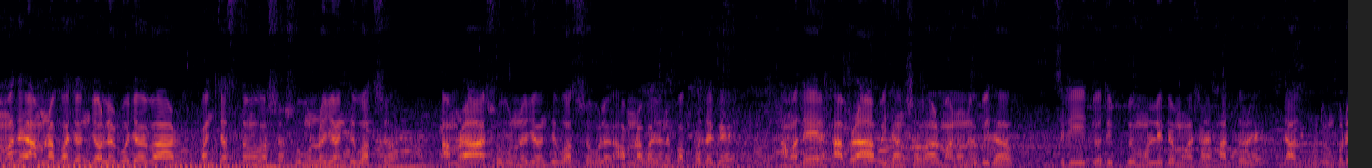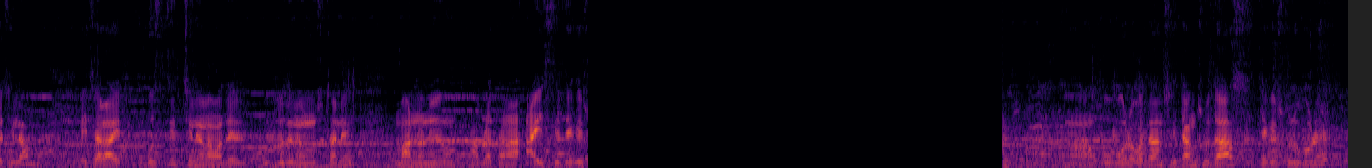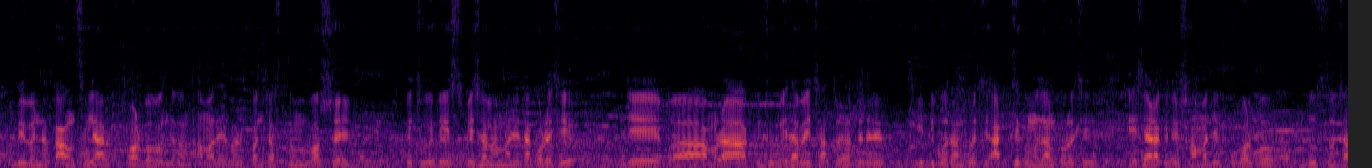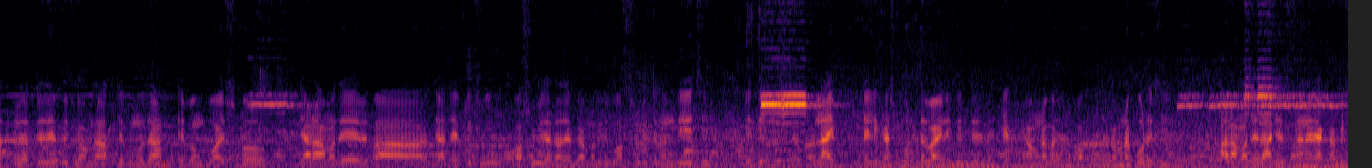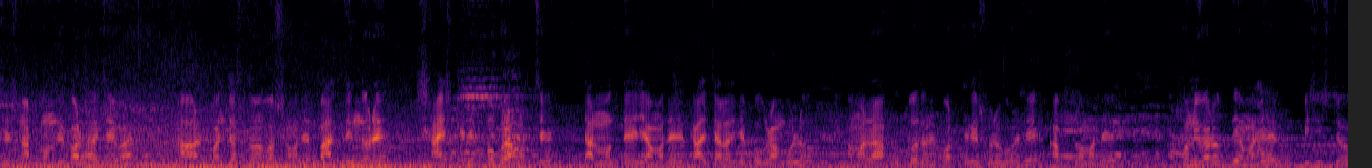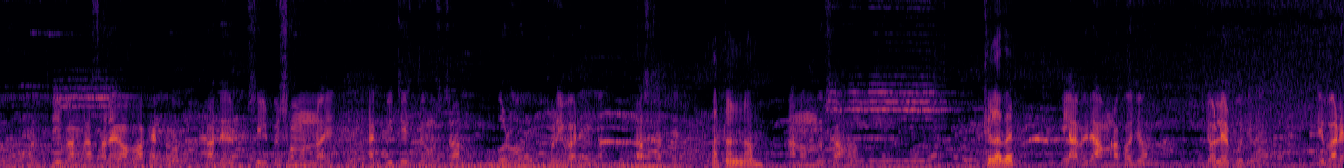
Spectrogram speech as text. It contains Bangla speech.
আমাদের আমরা কজন জলের পুজো এবার পঞ্চাশতম বর্ষ, সুবর্ণ জয়ন্তী বৎস। আমরা সুবর্ণ জয়ন্তী বৎস বলে আমরা কজনের পক্ষ থেকে আমাদের হাবড়া বিধানসভার মাননীয় বিধায়ক শ্রী জ্যোতিপ্রিয় মল্লিকের মহাশয়ের হাত ধরে উদ্ঘাটন করেছিলাম। এছাড়া উপস্থিত ছিলেন আমাদের উদ্বোধনী অনুষ্ঠানে মাননীয় হাবড়া থানা আইসি থেকে আহ, উপপ্রধান শীতাংশু দাস থেকে শুরু করে বিভিন্ন কাউন্সিলর বর্গবন্ধুগণ। আমাদের এবার পঞ্চাশতম বর্ষে কিছু কিছু স্পেশাল আমরা যেটা করেছি যে আমরা কিছু মেধাবী ছাত্রছাত্রীদের বৃত্তি প্রদান করেছি আর্থিক অনুদান করেছি। এছাড়া কিছু সামাজিক প্রকল্প দুস্থ ছাত্রছাত্রীদের কিছু আমরা আর্থিক অনুদান এবং বয়স্ক যারা আমাদের যাদের কিছু অসুবিধা তাদেরকে আমরা কিছু বস্ত্র বিতরণ দিয়েছি। কিন্তু অনুষ্ঠানে আমরা লাইভ টেলিকাস্ট করতে পারিনি কিন্তু আমরা পক্ষ থেকে আমরা করেছি। আর আমাদের রাজস্থানের একটা বিশেষ নাটমন্দির করা হয়েছে এবার। আর পঞ্চাশতম বর্ষ আমাদের পাঁচ দিন ধরে সাংস্কৃতিক প্রোগ্রাম হচ্ছে। তার মধ্যে যে আমাদের কালচারাল যে প্রোগ্রামগুলো আমরা উদ্বোধনের পর থেকে শুরু করেছি আপ টু আমাদের শনিবার অবধি আমাদের বিশিষ্ট জি বাংলা সারেগামা খ্যাত তাদের শিল্পী সমন্বয়ে এক বিচিত্র অনুষ্ঠান করব শনিবারে রাস্তার দিন আপনার নাম? আনন্দ সাহা। ক্লাবের? ক্লাবের আমরা কজন জলের পুজো। এবারে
